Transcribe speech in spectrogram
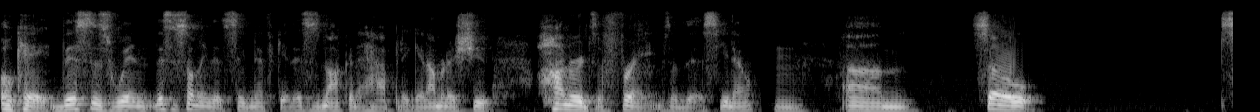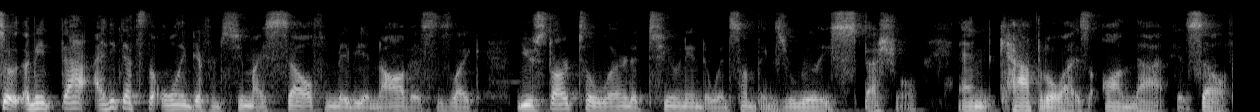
okay, this is when this is something that's significant. This is not going to happen again. I'm going to shoot hundreds of frames of this, you know? Hmm. Um, so so I mean that I think that's the only difference between myself and maybe a novice is like you start to learn to tune into when something's really special and capitalize on that itself.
